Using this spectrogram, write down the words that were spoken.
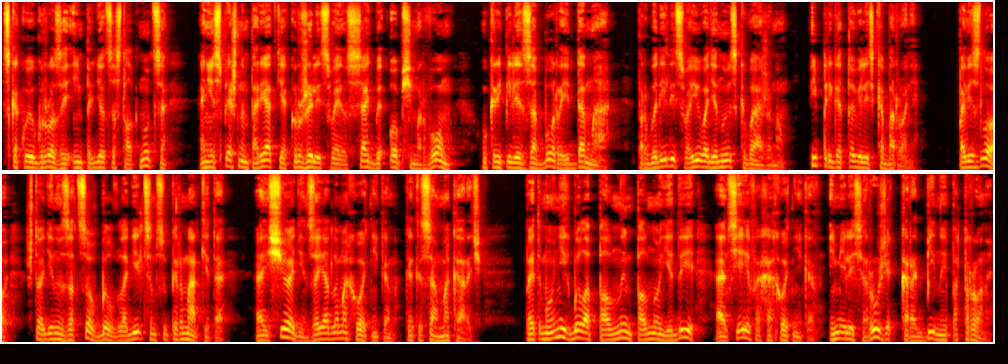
с какой угрозой им придется столкнуться, они в спешном порядке окружили свои усадьбы общим рвом, укрепили заборы и дома, пробурили свою водяную скважину и приготовились к обороне. Повезло, что один из отцов был владельцем супермаркета, а еще один – заядлым охотником, как и сам Макарыч. Поэтому у них было полным-полно еды, а в сейфах охотников имелись ружья, карабины и патроны.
